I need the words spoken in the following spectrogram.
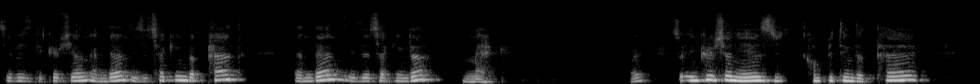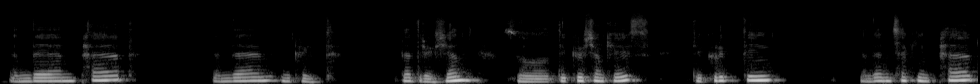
CBC decryption, and then is checking the pad and then is checking the MAC, right? So encryption is computing the tag, and then pad, and then encrypt that direction. So decryption case, decrypting, and then checking pad,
